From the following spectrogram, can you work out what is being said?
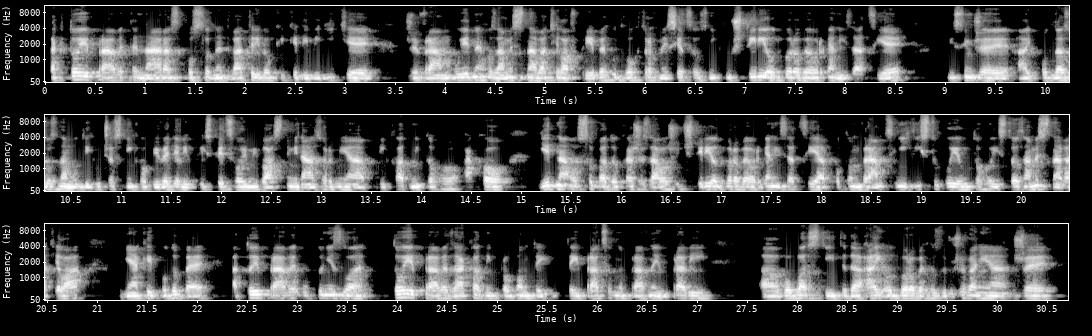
tak to je práve ten náraz posledné 2-3 roky, kedy vidíte, že v rám u jedného zamestnávateľa v priebehu dvoch, troch mesiacov vzniknú štyri odborové organizácie, Myslím, že aj podľa zoznamu tých účastníkov by vedeli prispieť svojimi vlastnými názormi a príkladmi toho, ako jedna osoba dokáže založiť štyri odborové organizácie a potom v rámci nich vystupuje u toho istého zamestnávateľa v nejakej podobe. A to je práve úplne zlé. To je práve základný problém tej, tej pracovnoprávnej úpravy v oblasti teda aj odborového združovania, že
